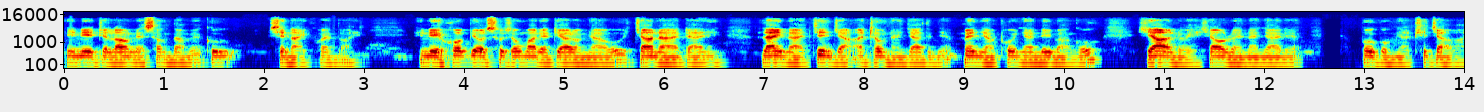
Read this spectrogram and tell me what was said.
ဒီနေ့ဒီလောက်နဲ့ဆုံးသတ်မယ်အခုရှင်းနိုင်ခွဲသွားပြီဒီနေ့ဟောပြောဆုဆုံးမတဲ့တရားတော်များကိုကြားနာတိုင်းလိုက်နာကျင့်ကြအထောက်နိုင်ကြသဖြင့်မညာဖုန်ညာနိဗ္ဗာန်ကိုရလွယ်ရောက်လွယ်နိုင်ကြတဲ့ပုဂ္ဂိုလ်များဖြစ်ကြပါ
